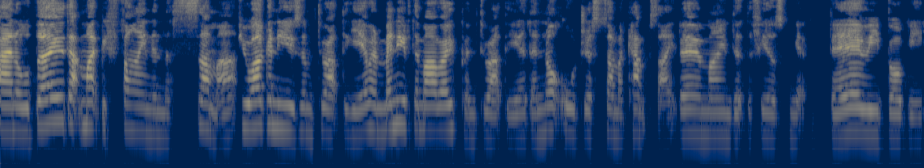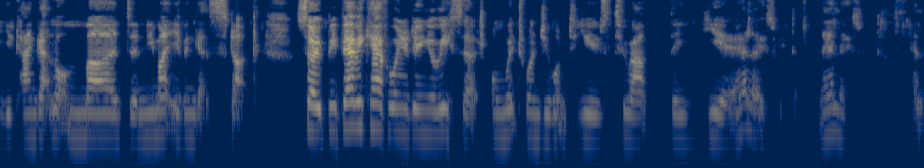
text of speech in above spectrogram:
And although that might be fine in the summer, if you are going to use them throughout the year, and many of them are open throughout the year, they're not all just summer campsite. Bear in mind that the fields can get very boggy. You can get a lot of mud and you might even get stuck. So be very careful when you're doing your research on which ones you want to use throughout the year. Hello, sweetheart. Hello, sweetheart. Hello.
